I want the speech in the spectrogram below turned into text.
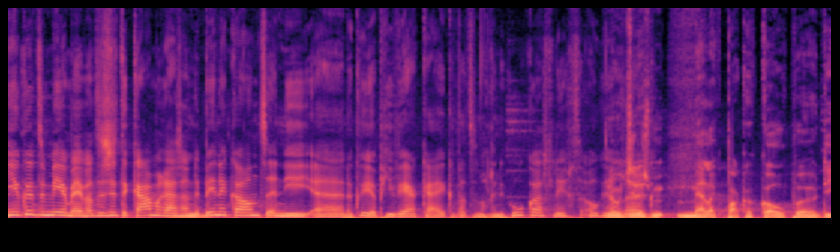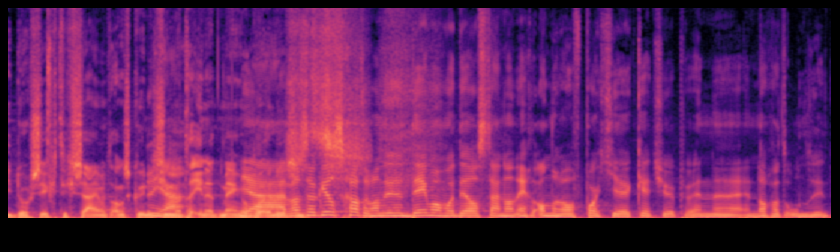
je kunt er meer mee. Want er zitten camera's aan de binnenkant. En die, dan kun je op je werk kijken wat er nog in de koelkast ligt. Ook heel dan moet leuk. je dus melkpakken kopen die doorzichtig zijn. Want anders kun je niet ja. zien wat er in het mengelpot Ja, dus dat was ook heel schattig. Want in het demo-model staan dan echt anderhalf potje ketchup en, en nog wat onzin.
